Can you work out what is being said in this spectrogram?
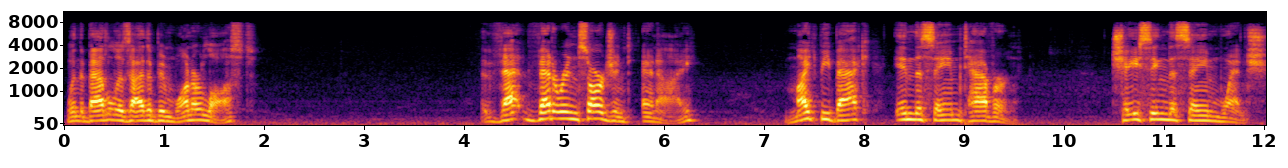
when the battle has either been won or lost, that veteran sergeant and I might be back in the same tavern, chasing the same wench,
